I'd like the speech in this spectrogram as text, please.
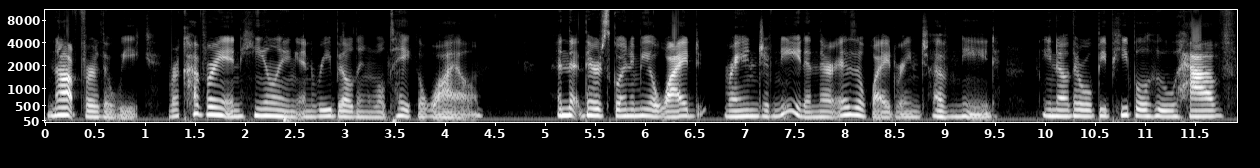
not for the week. Recovery and healing and rebuilding will take a while. And that there's going to be a wide range of need, and there is a wide range of need. You know, there will be people who have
